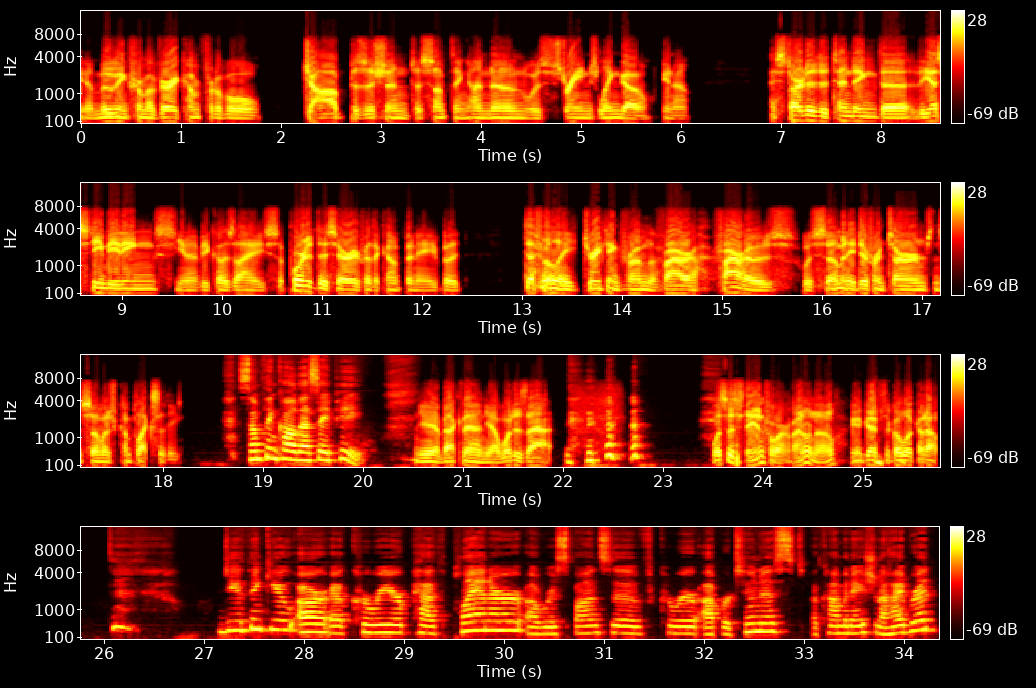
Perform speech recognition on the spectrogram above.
You know, moving from a very comfortable job position to something unknown was strange lingo. You know, I started attending the the SD meetings, you know, because I supported this area for the company, but definitely drinking from the fire fire hose with so many different terms and so much complexity. Something called SAP. Yeah, back then. Yeah, what is that? What's it stand for? I don't know. You have to go look it up. Do you think you are a career path planner, a responsive career opportunist, a combination, a hybrid?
